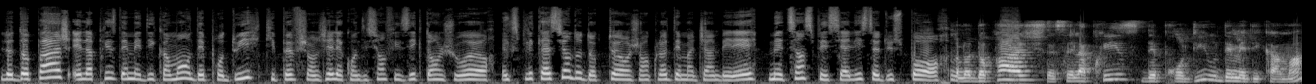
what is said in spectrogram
Le dopage est la prise des médicaments ou des produits qui peuvent changer les conditions physiques d'un joueur. Explication de docteur Jean-Claude Majambere Jambéré, médecin spécialiste du sport. Le dopage, c'est la prise des produits ou des médicaments,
